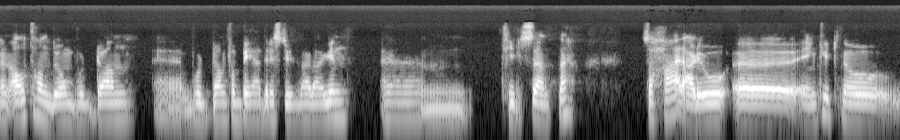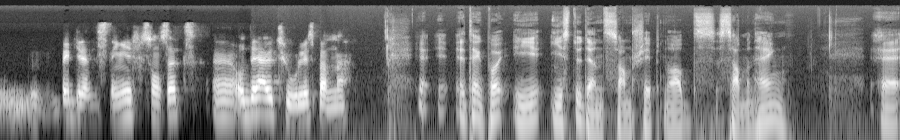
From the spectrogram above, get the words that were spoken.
Men alt handler jo om hvordan, hvordan forbedre studiehverdagen til studentene. Så her er det jo uh, egentlig ikke noen begrensninger, sånn sett. Uh, og det er utrolig spennende. Jeg, jeg tenker på i, i studentsamskipnadssammenheng eh,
